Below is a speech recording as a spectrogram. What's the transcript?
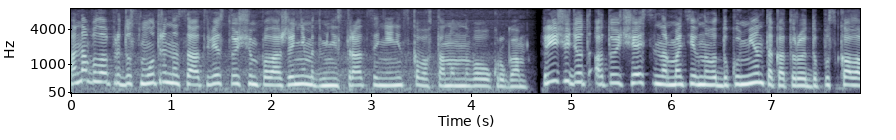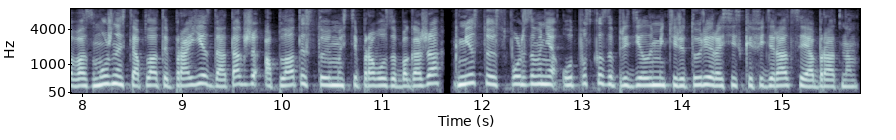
Она была предусмотрена соответствующим положением администрации Ненецкого автономного округа. Речь идет о той части нормативного документа, которая допускала возможность оплаты проезда, а также оплаты стоимости провоза багажа к месту использования отпуска за пределами территории Российской Федерации и обратно.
